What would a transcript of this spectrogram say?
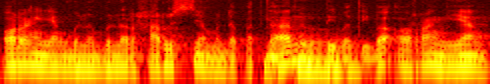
orang yang benar-benar harusnya mendapatkan tiba-tiba orang yang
